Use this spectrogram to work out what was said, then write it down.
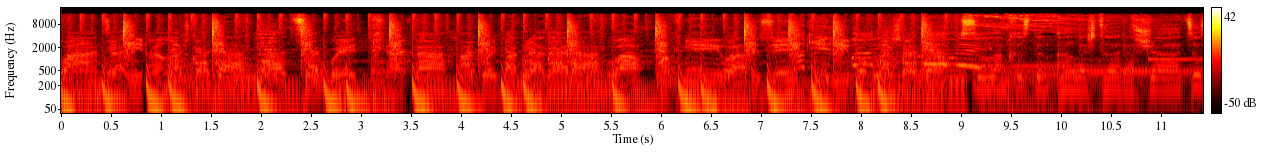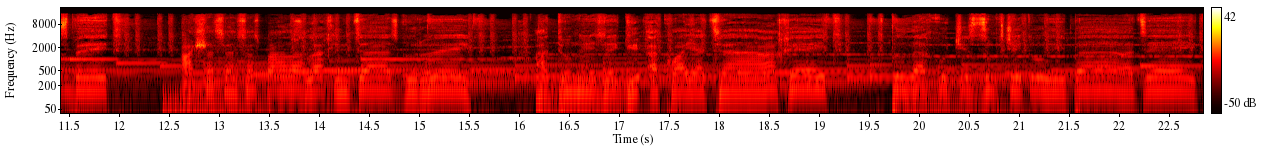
ვანძა იყან ლაშტადა ჰაცაკვეთხახა ჰაგვი ბაგრაგარა ვა ახნივა ზიკი იყო ბლაშადა სულამ ხსტენ ალაშტარა შაცის ბეით. აშასანსას პალა ლახიმ ძას გურვეით ადუნეზე გიაკვაიათა ხეით. ბლა ხუჩი ზუმჩეტუ იბაძეით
